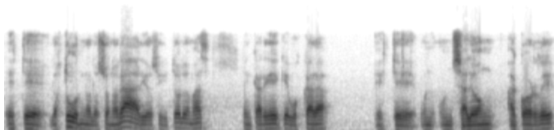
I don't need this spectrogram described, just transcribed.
este, los turnos, los honorarios y todo lo demás, le encargué que buscara este, un, salón acorde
